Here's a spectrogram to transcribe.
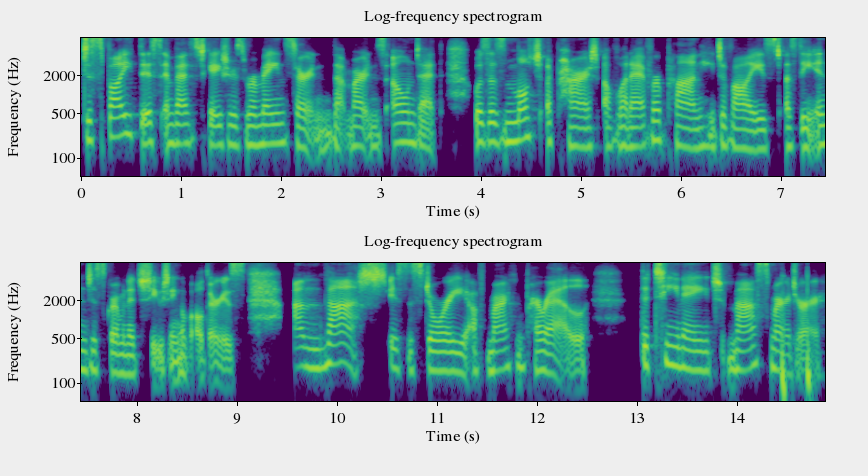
Despite this, investigators remain certain that Martin's own death was as much a part of whatever plan he devised as the indiscriminate shooting of others. And that is the story of Martin Parel, the teenage mass murderer.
